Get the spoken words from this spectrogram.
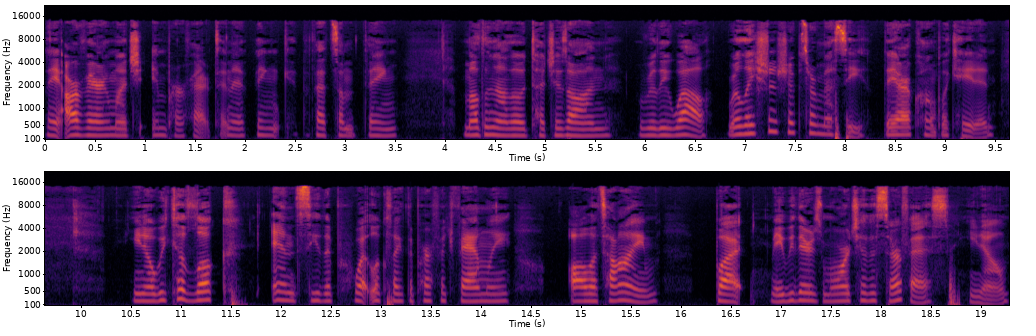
They are very much imperfect, and I think that that's something Maldonado touches on really well. Relationships are messy. They are complicated. You know, we could look and see the what looks like the perfect family all the time, but maybe there's more to the surface, you know.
